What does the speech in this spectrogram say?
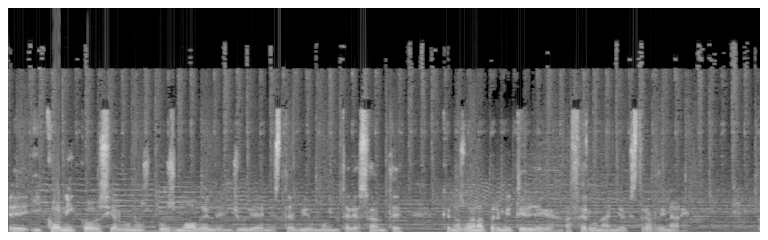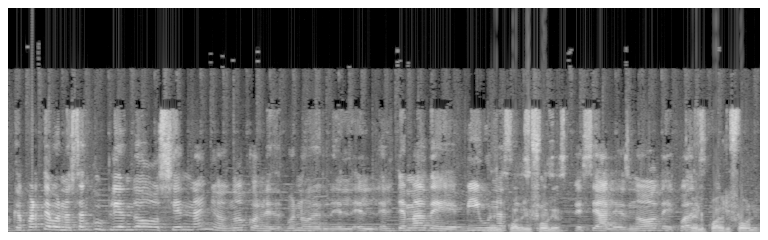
eh, icónicos y algunos bus model en Julia en Stelvio muy interesante que nos van a permitir llegar a hacer un año extraordinario. Porque aparte, bueno, están cumpliendo 100 años, ¿no? Con el, bueno, el, el, tema de vi unas especiales, ¿no? De Del cuadrifolio.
